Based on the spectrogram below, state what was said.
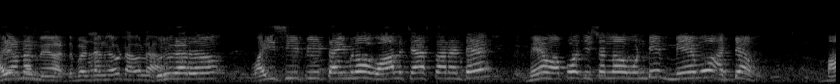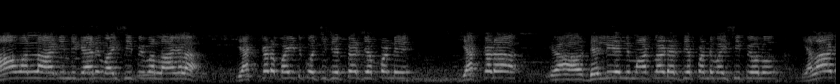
అయ్యో ఉండండి. గురుగారు వైసీపీ టైంలో వాళ్ళు చేస్తానంటే మేము అపోజిషన్లో ఉండి మేము అడ్డాం మా వల్ల ఆగింది కానీ వైసీపీ వల్ల ఆగల. ఎక్కడ బయటకు వచ్చి చెప్పారు చెప్పండి? ఎక్కడ ఢిల్లీ వెళ్ళి మాట్లాడారు చెప్పండి వైసీపీ వాళ్ళు? ఎలాగ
